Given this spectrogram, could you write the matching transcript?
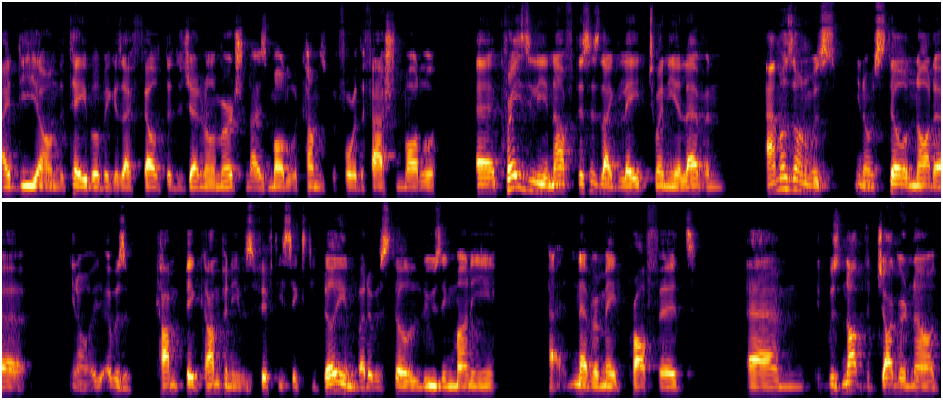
idea on the table because I felt that the general merchandise model comes before the fashion model. Uh, crazily enough, this is like late 2011. Amazon was, you know, still not a, you know, it was a com- big company. It was 50, 60 billion, but it was still losing money, never made profit. Um, it was not the juggernaut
